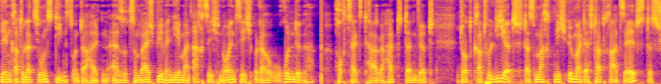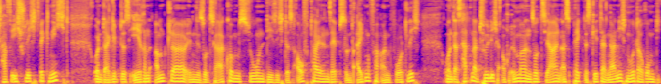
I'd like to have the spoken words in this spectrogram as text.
wir einen Gratulationsdienst unterhalten. Also zum Beispiel, wenn jemand 80, 90 oder runde Hochzeitstage hat, dann wird dort gratuliert. Das macht nicht immer der Stadtrat selbst. Das schaffe ich schlichtweg nicht. Und da gibt es Ehrenamtler in der Sozialkommission, die sich das aufteilen, selbst und eigenverantwortlich. Und das hat natürlich auch immer einen sozialen Aspekt. Es geht dann gar nicht nur darum, die,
